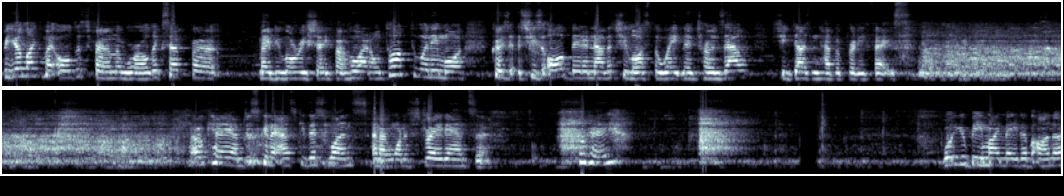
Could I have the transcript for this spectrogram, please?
but you're like my oldest friend in the world, except for maybe Laurie Schaffer, who I don't talk to anymore because she's all bitter now that she lost the weight, and it turns out she doesn't have a pretty face. Okay, I'm just going to ask you this once, and I want a straight answer. Okay. Will you be my maid of honor?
